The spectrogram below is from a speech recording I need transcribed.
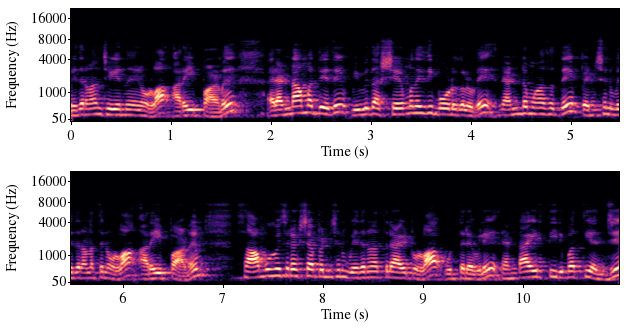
വിതരണം ചെയ്യുന്നതിനുള്ള അറിയിപ്പാണ്. രണ്ടാമത്തേത് വിവിധ ക്ഷേമനിധി ബോർഡുകളുടെ രണ്ട് മാസത്തെ പെൻഷൻ വിതരണത്തിനുള്ള അറിയിപ്പാണ്. സാമൂഹ്യ സുരക്ഷാ പെൻഷൻ വിതരണത്തിനായിട്ടുള്ള ഉത്തരവിൽ രണ്ടായിരത്തി ഇരുപത്തി അഞ്ച്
